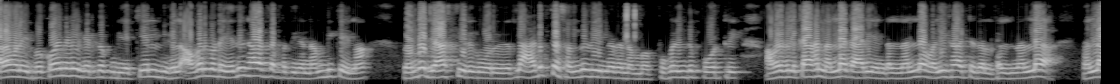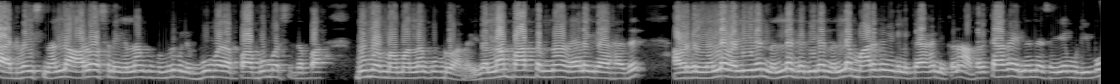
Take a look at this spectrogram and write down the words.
அரவணைப்பு குழந்தைகள் கேட்கக்கூடிய கேள்விகள் அவர்களோட எதிர்காலத்தை பத்தின நம்பிக்கைலாம் ரொம்ப ஜாஸ்தி இருக்கும் ஒரு விதத்தில். அடுத்த சந்ததியினரை நம்ம புகழ்ந்து போற்றி அவர்களுக்காக நல்ல காரியங்கள் நல்ல வழிகாட்டுதல்கள் நல்ல நல்ல அட்வைஸ் நல்ல ஆலோசனைகள்லாம் கூப்பிடும்போது கொஞ்சம் பூமர் அப்பா பூமர் சித்தப்பா பூமர் மாமாலாம் கூப்பிடுவாங்க. இதெல்லாம் பார்த்தோம்னா வேலைக்கு ஆகாது. அவர்கள் நல்ல வழியில நல்ல கதியில நல்ல மார்க்கங்களுக்காக நிற்கணும் அதற்காக என்னென்ன செய்ய முடியுமோ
